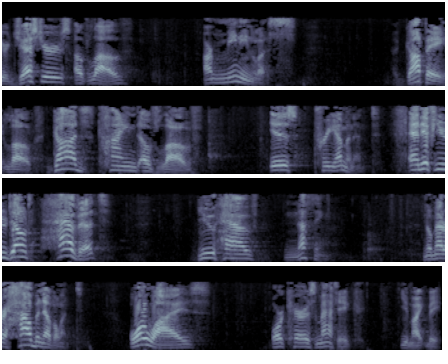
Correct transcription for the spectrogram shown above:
your gestures of love are meaningless Agape love, God's kind of love, is preeminent. And if you don't have it, you have nothing. No matter how benevolent, or wise, or charismatic you might be.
